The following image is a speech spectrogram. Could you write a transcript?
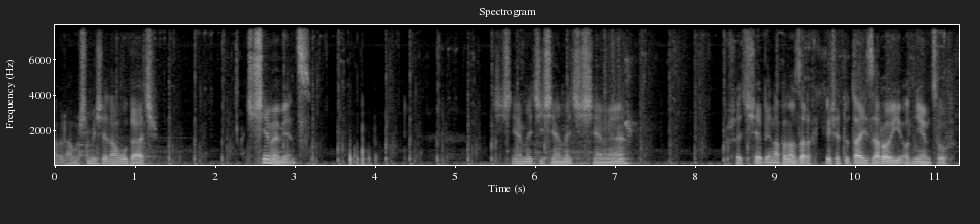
Dobra, musimy się tam udać. Ciśniemy więc. Ciśniemy, ciśniemy, ciśniemy. Przed siebie. Na pewno za chwilkę się tutaj zaroi od Niemców.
